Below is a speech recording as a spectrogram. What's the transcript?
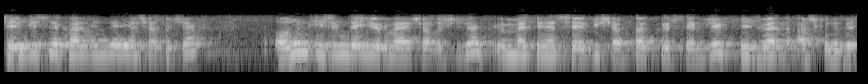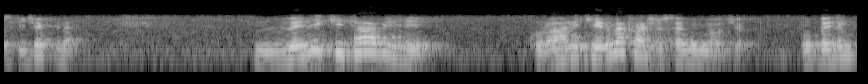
sevgisini kalbinde yaşatacak, onun izinde yürümeye çalışacak, ümmetine sevgi şefkat gösterecek, hizmet aşkını besleyecek filan. Veli kitabihi, Kur'an-ı Kerim'e karşı samimi olacak. Bu benim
